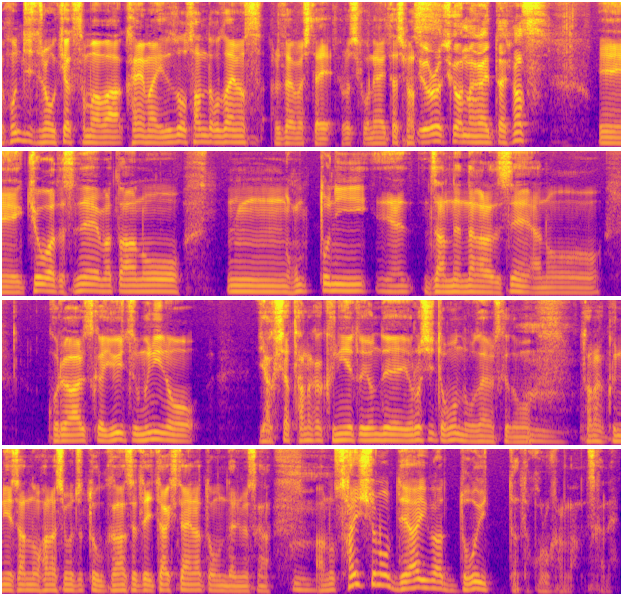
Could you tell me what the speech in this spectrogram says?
ー、本日のお客様は加山雄三さんでございます。改めましてよろしくお願いいたします。よろしくお願いいたします。えー、今日はですねまたあのうん本当に、ね、残念ながらですねあのこれはあれですか唯一無二の役者田中邦衛と呼んでよろしいと思うんでございますけども、うん、田中邦衛さんのお話もちょっと伺わせていただきたいなと思うんでありますが、うん、あの最初の出会いはどういったところからなんですかね？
